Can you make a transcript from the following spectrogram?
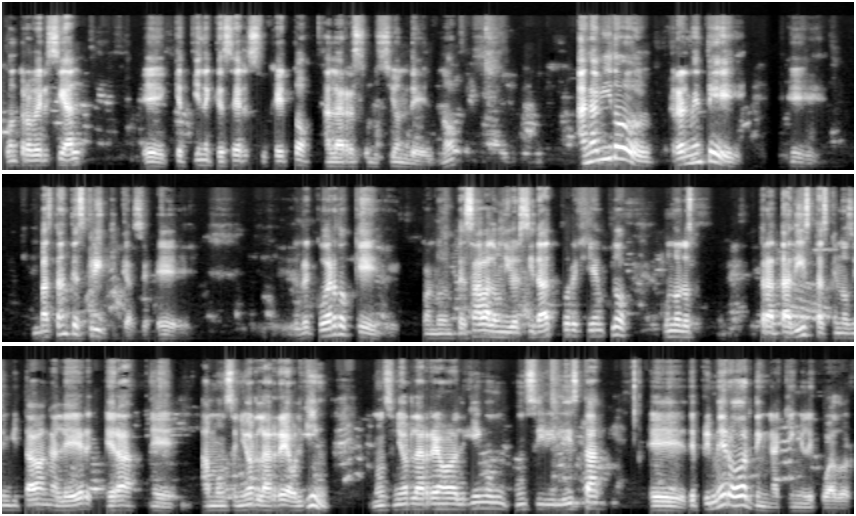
controversial eh, que tiene que ser sujeto a la resolución de él, ¿no? Han habido realmente bastantes críticas. recuerdo que cuando empezaba la universidad, por ejemplo, uno de los tratadistas que nos invitaban a leer era a Monseñor Larrea Holguín. Monseñor Larrea Holguín, un, un civilista de primer orden aquí en el Ecuador,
